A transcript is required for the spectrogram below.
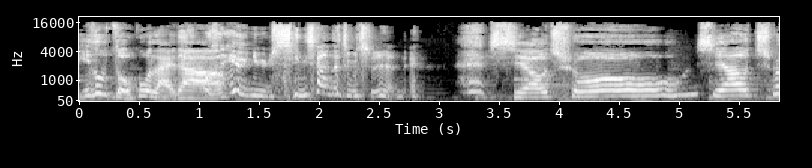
一路走过来的啊。我是玉女形象的主持人哎。小丑，小丑，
